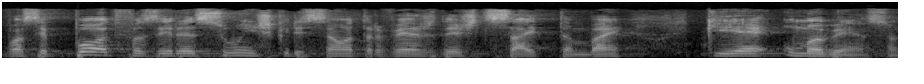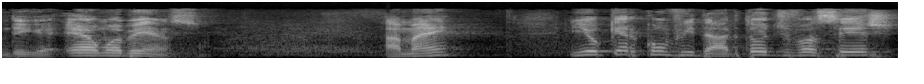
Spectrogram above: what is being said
Você pode fazer a sua inscrição através deste site também, que é uma benção. Diga, é uma benção. Amém? E eu quero convidar todos vocês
